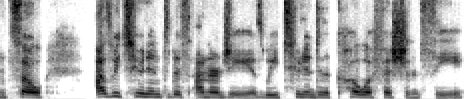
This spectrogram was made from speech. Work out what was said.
And so as we tune into this energy, as we tune into the coefficiency,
